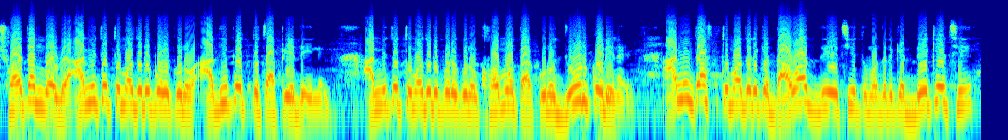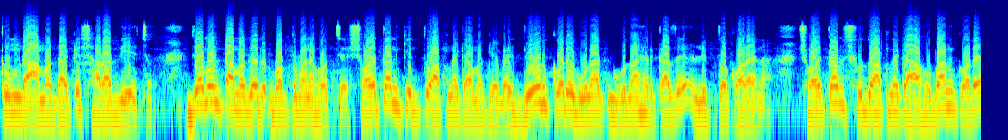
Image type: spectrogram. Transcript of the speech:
শয়তান বলবে, আমি তো তোমাদের উপরে কোনো আধিপত্য চাপিয়ে দেই নাই। আমি তো তোমাদের উপরে কোনো ক্ষমতা, কোনো জোর করি নাই। আমি জাস্ট তোমাদেরকে দাওয়াত দিয়েছি, তোমাদেরকে ডেকেছি, তোমরা আমার ডাকে সাড়া দিয়েছ। যেমনটা আমাদের বর্তমানে হচ্ছে। শয়তান কিন্তু আপনাকে আমাকে ভাই জোর করে গুনাহ, গুনাহের কাজে লিপ্ত করায় না। শয়তান শুধু আপনাকে আহ্বান করে,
